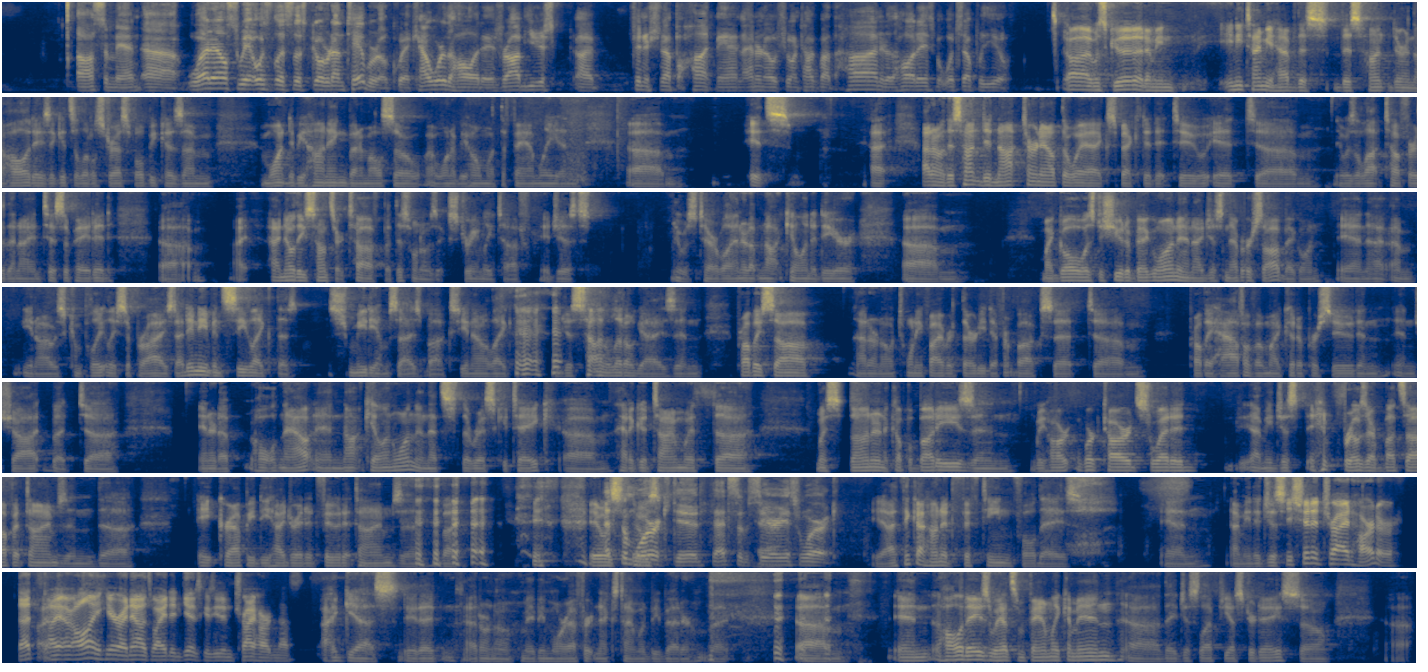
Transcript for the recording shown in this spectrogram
Awesome, man. Uh, what else? We let's, let's let's go around the table real quick. How were the holidays, Rob? You just uh, finishing up a hunt, man. I don't know if you want to talk about the hunt or the holidays, but what's up with you? Uh, it was good. I mean, anytime you have this this hunt during the holidays, it gets a little stressful because I'm I'm wanting to be hunting, but I'm also I want to be home with the family, and um, it's I, I don't know. This hunt did not turn out the way I expected it to. It um, it was a lot tougher than I anticipated. Um, I, I know these hunts are tough, but this one was extremely tough. It just, it was terrible. I ended up not killing a deer. Um, my goal was to shoot a big one and I just never saw a big one. And I, am you know, I was completely surprised. I didn't even see like the medium sized bucks, you know, like I just saw the little guys and probably saw, I don't know, 25 or 30 different bucks that, um, probably half of them I could have pursued and, and shot, but, uh, ended up holding out and not killing one, and that's the risk you take. Um, had a good time with uh, my son and a couple buddies, and we hard, worked hard, sweated. I mean, just froze our butts off at times, and uh, ate crappy dehydrated food at times. Uh, but it was that's some work, was, dude. That's some serious yeah. work. Yeah, I think I hunted 15 full days, and I mean, it just you should have tried harder. That's I, I, all I hear right now is why I didn't get is because you didn't try hard enough. I guess, dude. I, I don't know. Maybe more effort next time would be better. But um, and holidays, we had some family come in. Uh, they just left yesterday, so uh,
